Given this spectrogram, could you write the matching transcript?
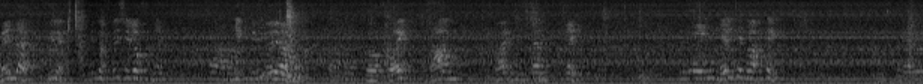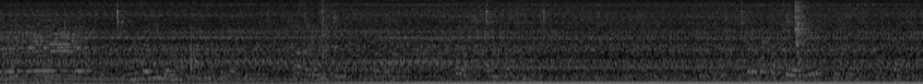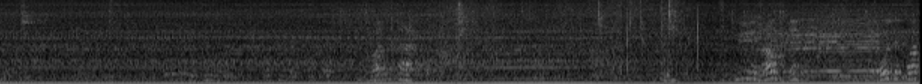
Wände, hier, immer frische Luft, ne? Nicht wie früher. So feucht, warm, wie es dann schlecht. Kälte macht nichts. Thank you.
